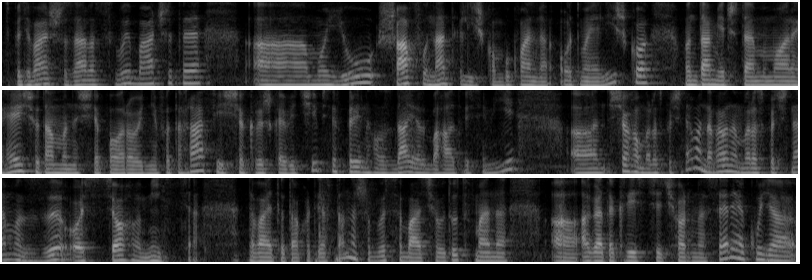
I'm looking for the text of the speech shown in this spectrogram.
сподіваюся, що зараз ви бачите а, мою шафу над ліжком. Буквально, от моє ліжко. Вон там я читаю мемуари Гейшу, там в мене ще полароїдні фотографії, ще кришка від чіпсів Pringles, да, я з багатої сім'ї. З чого ми розпочнемо? Напевно, ми розпочнемо з ось цього місця. Давайте так от я встану, щоб ви все бачили. Тут в мене Агата Крісті чорна серія, яку я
